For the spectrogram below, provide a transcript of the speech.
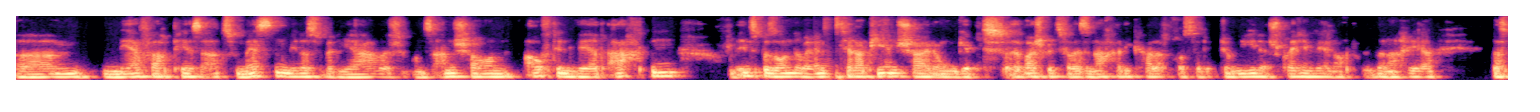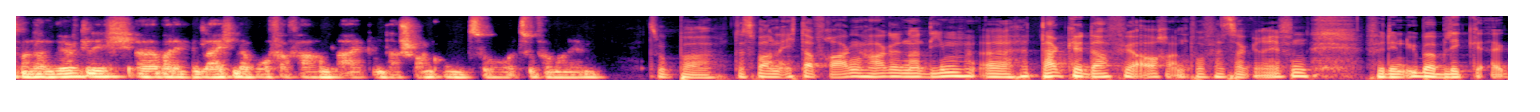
ähm, mehrfach PSA zu messen, wir das über die Jahre uns anschauen, auf den Wert achten und insbesondere wenn es Therapieentscheidungen gibt, äh, beispielsweise nach radikaler Prostatektomie, da sprechen wir noch drüber nachher, dass man dann wirklich äh, bei den gleichen Laborverfahren bleibt, um da Schwankungen zu, zu vermeiden. Super, das war ein echter Fragenhagel, Nadim. Äh, danke dafür auch an Professor Gräfen für den Überblick. Äh,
